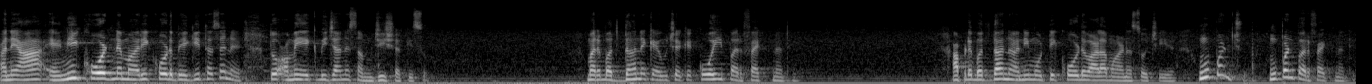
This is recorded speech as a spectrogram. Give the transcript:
અને આ એની ખોડ ને મારી ખોડ ભેગી થશે ને, તો અમે એકબીજાને સમજી શકીશું. મારે બધાને કહેવું છે કે કોઈ પરફેક્ટ નથી. આપણે બધા નાની મોટી ખોડવાળા માણસો છીએ. હું પણ છું. હું પણ પરફેક્ટ નથી.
